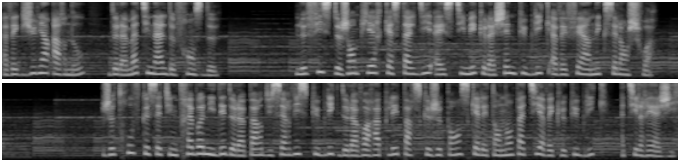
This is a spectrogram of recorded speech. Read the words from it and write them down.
avec Julien Arnaud, de la matinale de France 2. Le fils de Jean-Pierre Castaldi a estimé que la chaîne publique avait fait un excellent choix. Je trouve que c'est une très bonne idée de la part du service public de l'avoir appelée parce que je pense qu'elle est en empathie avec le public, a-t-il réagi.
